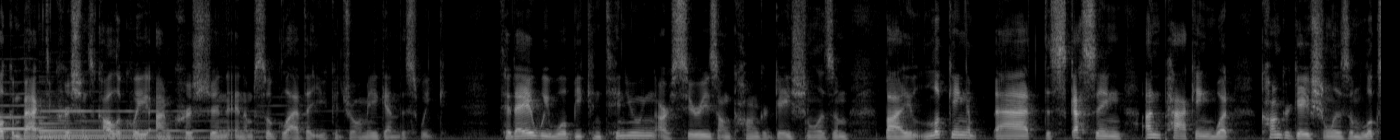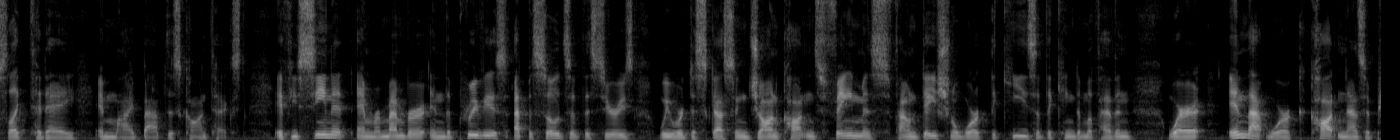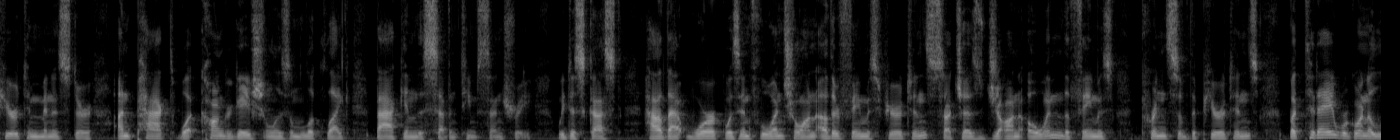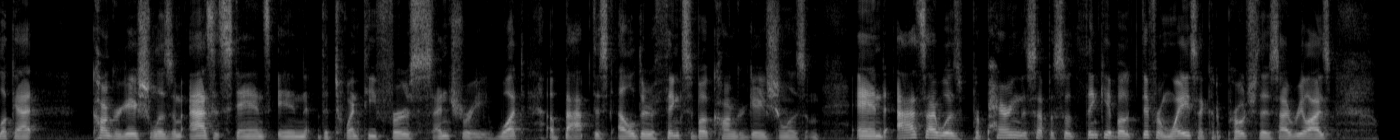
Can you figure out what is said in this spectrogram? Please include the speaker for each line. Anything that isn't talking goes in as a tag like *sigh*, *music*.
Speaker 1: Welcome back to Christian's Colloquy. I'm Christian, and I'm so glad that you could join me again this week. Today, we will be continuing our series on congregationalism by looking at, discussing, unpacking what congregationalism looks like today in my Baptist context. If you've seen it and remember, in the previous episodes of this series, we were discussing John Cotton's famous foundational work, The Keys of the Kingdom of Heaven, where in that work, Cotton, as a Puritan minister, unpacked what congregationalism looked like back in the 17th century. We discussed how that work was influential on other famous Puritans, such as John Owen, the famous Prince of the Puritans. But today we're going to look at congregationalism as it stands in the 21st century, what a Baptist elder thinks about congregationalism. And as I was preparing this episode, thinking about different ways I could approach this, I realized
